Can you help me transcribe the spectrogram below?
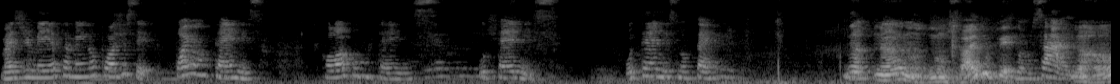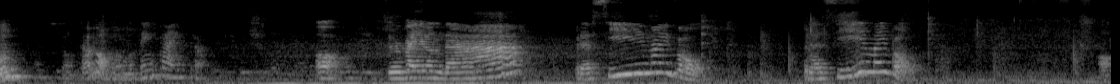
Mas de meia também não pode ser. Põe um tênis. Coloca um tênis. O tênis. O tênis no pé. Não, não, não, não sai do pé. Não sai? Não. Então tá bom, vamos tentar então. Ó, o senhor vai andar pra cima e volta. Pra cima e volta. Ó,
